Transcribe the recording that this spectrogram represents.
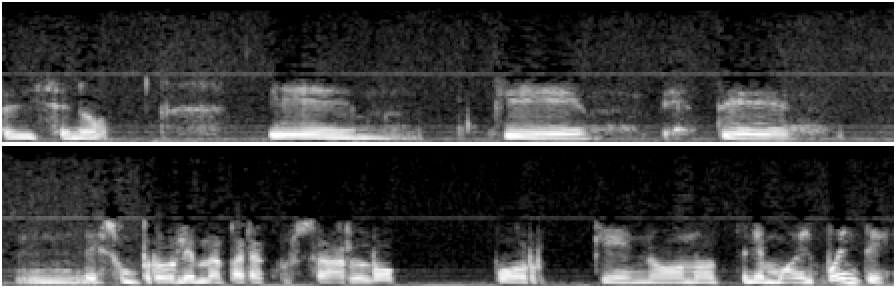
se dice, ¿no? Eh, que este mm, es un problema para cruzarlo porque no no tenemos el puente.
